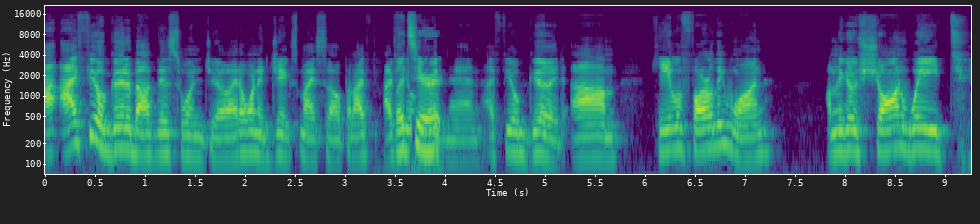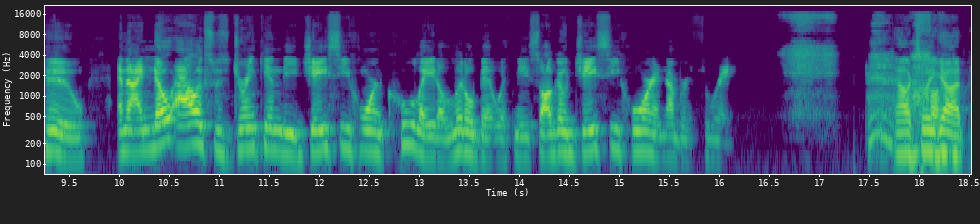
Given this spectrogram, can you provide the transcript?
I, I feel good about this one, Joe. I don't want to jinx myself, but I, I feel Let's hear good, it. man. I feel good. Um, Caleb Farley one. I'm going to go Shaun Wade two. And I know Alex was drinking the JC Horn Kool Aid a little bit with me, so I'll go JC Horn at number three. Alex, what you got?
